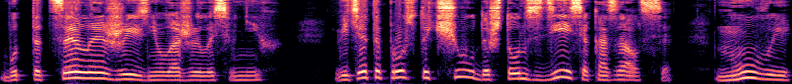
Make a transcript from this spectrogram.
будто целая жизнь уложилась в них. Ведь это просто чудо, что он здесь оказался. Новые,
